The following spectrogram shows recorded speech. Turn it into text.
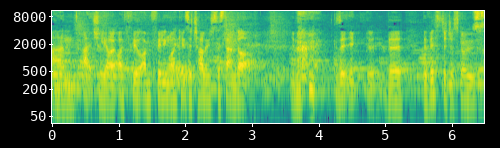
and actually I, I, feel I'm feeling like it's a challenge to stand up, you know, because the the vista just goes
